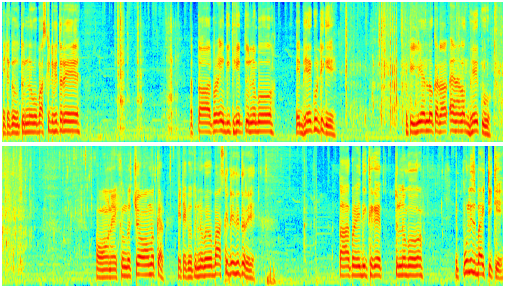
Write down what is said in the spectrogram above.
এটাকে তুলে নেব বাস্কেটের ভিতরে। তারপর এই দিক থেকে তুলে নেব এই ভেকুটিকে। ইয়েলো কালার অ্যানালগ ভেকু। অনেক সুন্দর, চমৎকার। এটাকে তুলে নেব বাস্কেটের ভিতরে। তারপর এই দিক থেকে তুলে নেব পুলিশ বাইকটিকে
